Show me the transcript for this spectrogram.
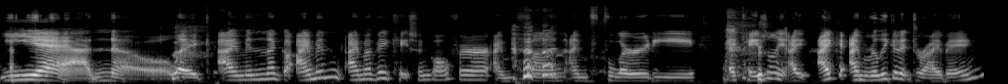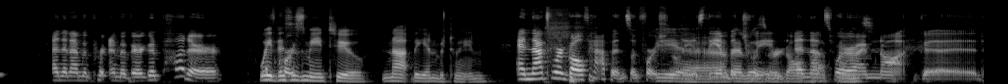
yeah no like i'm in the i'm in i'm a vacation golfer i'm fun i'm flirty occasionally i, I, I'm really good at driving and then i'm a i'm a very good putter Wait, this course. is me too, not the in between. and that's where golf happens unfortunately is the in that is where between and that's where i'm not good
